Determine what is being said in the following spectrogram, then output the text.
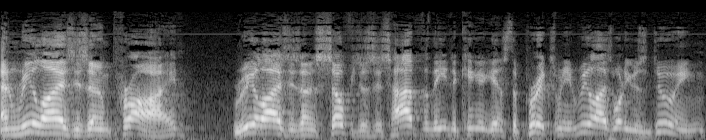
and realized his own pride, realized his own selfishness, it's hard for thee to kick against the pricks. When he realized what he was doing,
